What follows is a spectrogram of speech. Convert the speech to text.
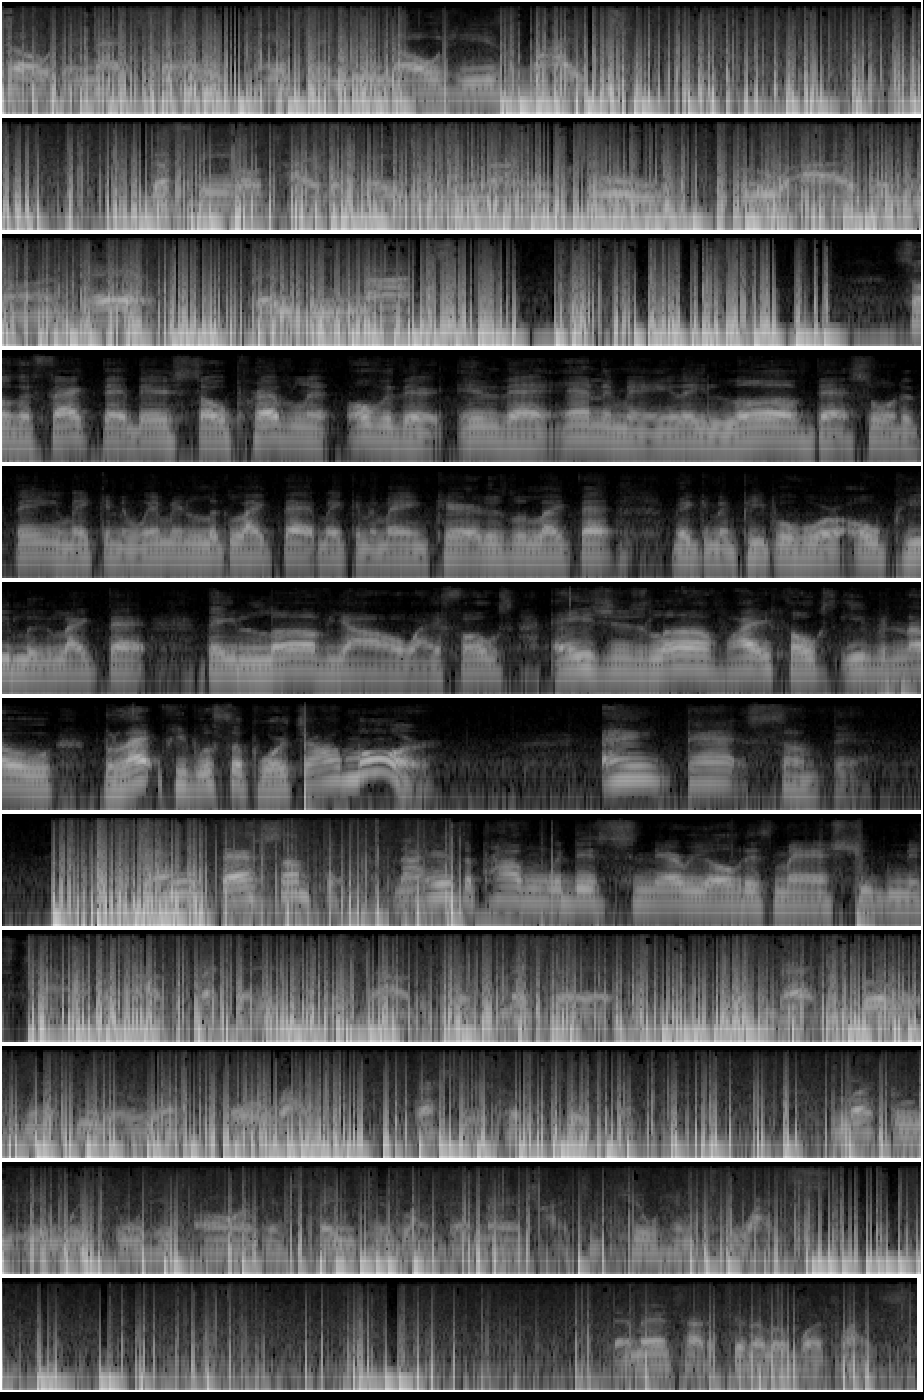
So in that same instant, you know he's white. Phenotype of Asians do not include blue eyes and blonde hair. They do not. So the fact that they're so prevalent over there in that anime, and they love that sort of thing, making the women look like that, making the main characters look like that, making the people who are OP look like that. They love y'all white folks. Asians love white folks, even though black people support y'all more. Ain't that something? Ain't that something? Now here's the problem with this scenario of this man shooting this child. Besides the fact that he shot this child. They said if that bullet went either left or right, that shit could have killed him. Luckily, it went through his arm and saved his life. That man tried to kill him twice. That man tried to kill that little boy twice.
